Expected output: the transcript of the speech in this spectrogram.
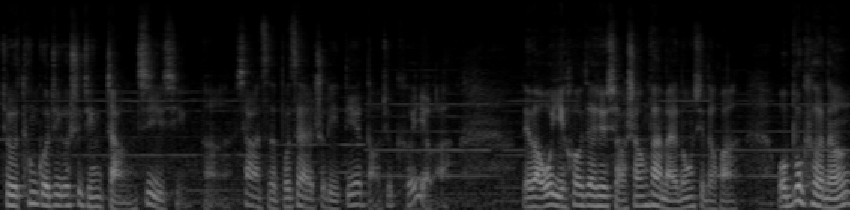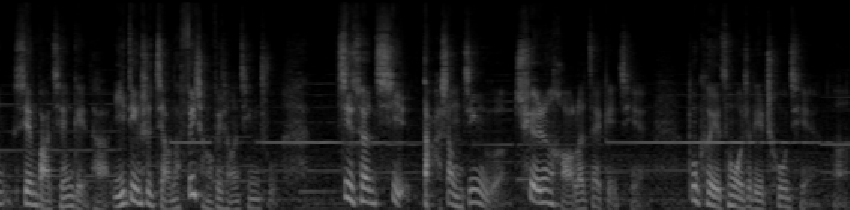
就是通过这个事情长记性啊，下次不在这里跌倒就可以了，对吧？我以后再去小商贩买东西的话，我不可能先把钱给他，一定是讲的非常非常清楚，计算器打上金额，确认好了再给钱，不可以从我这里抽钱啊！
